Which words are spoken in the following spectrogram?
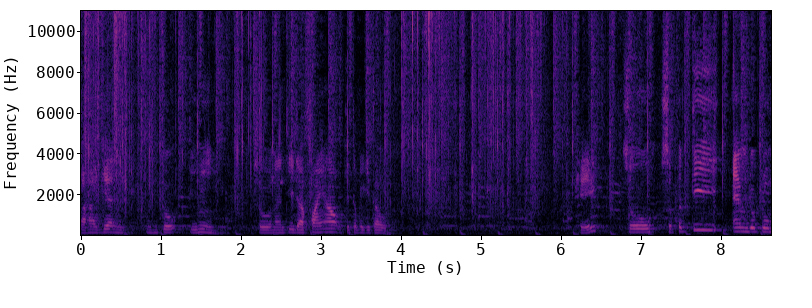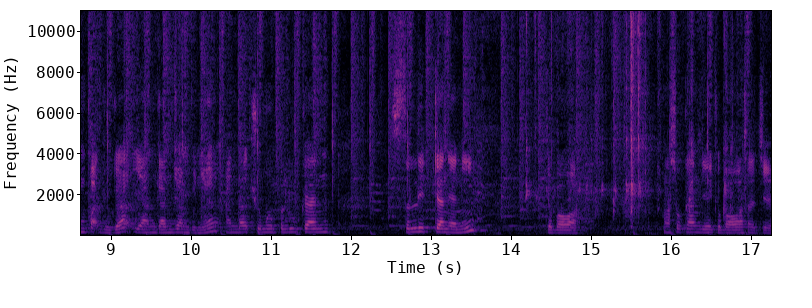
bahagian untuk ini So nanti dah find out kita bagi tahu. Okay. So seperti M24 juga yang ganjang punya, anda cuma perlukan selitkan yang ni ke bawah. Masukkan dia ke bawah saja.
